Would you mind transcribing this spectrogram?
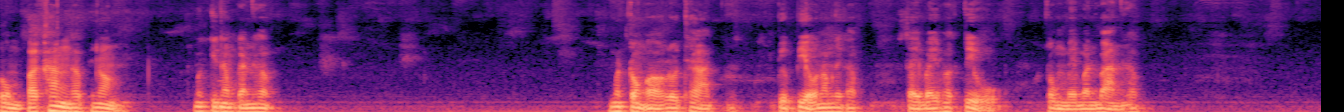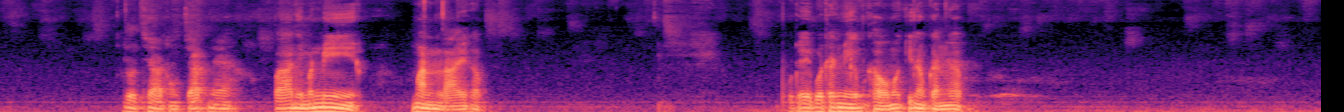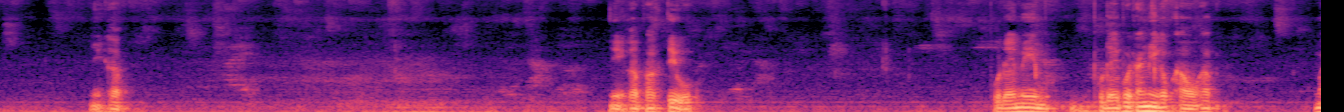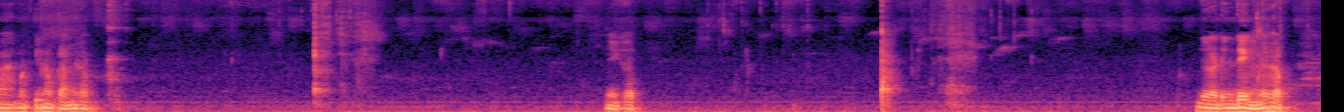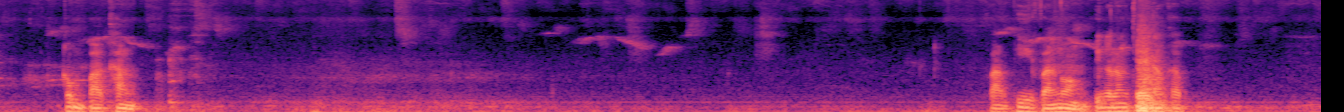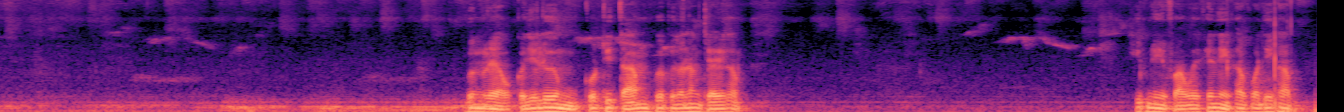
ต้มปลาคั่งครับพี่น้องมากินนำกันครับ มันต้องออกรสชาติเปรี้ยวๆน้ำเลยครับ ใส่ใบผักติ๋วต้มแบบบานๆครับ รสชาติของจักเนี่ยปลานี่มันมีมันหลายครับผู้ใดบ่ท่านมีกับเขาวมากินนำกันครับ นี่ครับ นี่ครับผักติวผู้ใดมีผู้ใดบ่ท่านมีกับเขาครับ มามากินน้ำกันครับ นี่ครับเนื้อเด้งๆเลยครับต้มปลาคัง ฝากพี่ฝากน้องเป็นกำลังใจนะครับเบิ่งแล้วก็อย่าลืมกดติดตามเพื่อเป็นกำลังใจครับ คลิปนี้ฝากไว้แค่นี้ครับสวัสดีครับ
